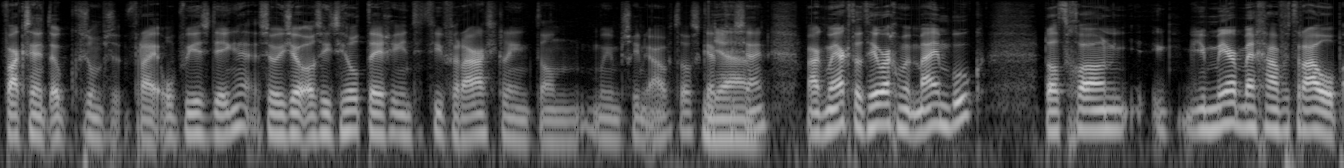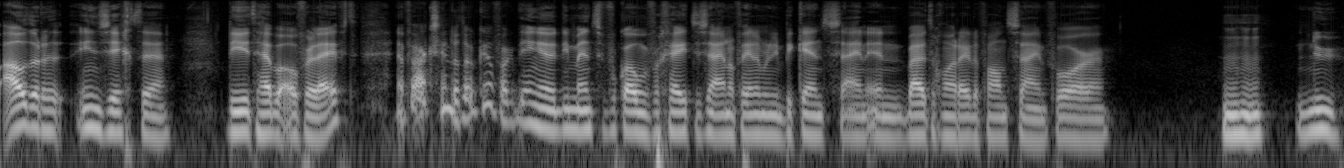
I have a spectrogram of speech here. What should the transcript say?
vaak zijn het ook soms vrij obvious dingen. Sowieso als iets heel tegenintuïtief en raars klinkt, dan moet je misschien überhaupt wel sceptisch Ja. zijn. Maar ik merk dat heel erg met mijn boek, dat gewoon je meer bent gaan vertrouwen op oudere inzichten die het hebben overleefd. En vaak zijn dat ook heel vaak dingen die mensen voorkomen vergeten zijn of helemaal niet bekend zijn en buitengewoon relevant zijn voor Mhm. nu. Bijvoorbeeld,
